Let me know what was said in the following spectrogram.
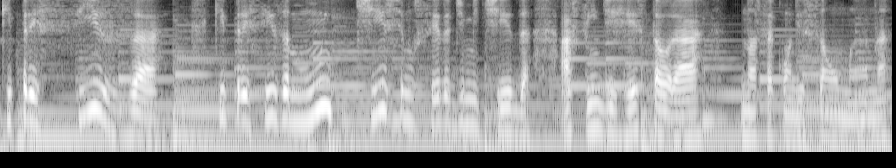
que precisa, que precisa muitíssimo ser admitida a fim de restaurar nossa condição humana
